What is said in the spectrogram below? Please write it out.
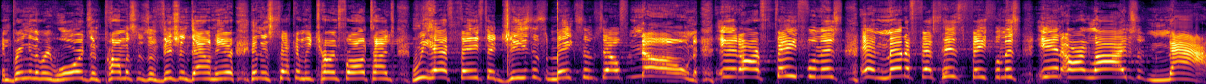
and bringing the rewards and promises of vision down here in His second return for all times, we have faith that Jesus makes Himself known in our faithfulness and manifests His faithfulness in our lives now.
